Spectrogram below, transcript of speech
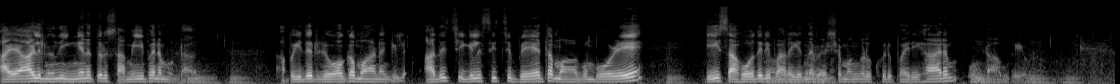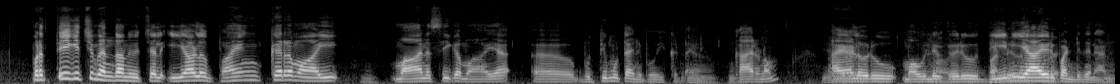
അയാളിൽ നിന്ന് ഇങ്ങനത്തെ ഒരു സമീപനം ഉണ്ടാകുന്നത് അപ്പോൾ ഇതൊരു രോഗമാണെങ്കിൽ അത് ചികിത്സിച്ച് ഭേദമാകുമ്പോഴേ ഈ സഹോദരി പറയുന്ന വിഷമങ്ങൾക്കൊരു പരിഹാരം ഉണ്ടാവുകയുള്ളൂ. പ്രത്യേകിച്ചും എന്താണെന്ന് വെച്ചാൽ ഇയാൾ ഭയങ്കരമായി മാനസികമായ ബുദ്ധിമുട്ട് അനുഭവിക്കുന്നുണ്ടായിരുന്നു കാരണം അയാൾ ഒരു മൗല്യ ഒരു ദീനിയായ ഒരു പണ്ഡിതനാണ്.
